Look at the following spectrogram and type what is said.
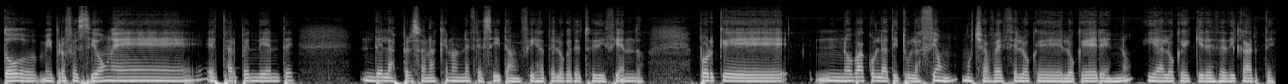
todo. Mi profesión es estar pendiente de las personas que nos necesitan, fíjate lo que te estoy diciendo, porque no va con la titulación muchas veces lo que, lo que eres ¿no? y a lo que quieres dedicarte.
